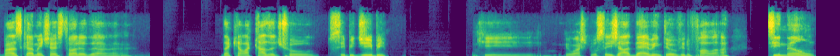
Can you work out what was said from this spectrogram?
basicamente a história da daquela casa de show CBGB, que eu acho que vocês já devem ter ouvido falar. Se não,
